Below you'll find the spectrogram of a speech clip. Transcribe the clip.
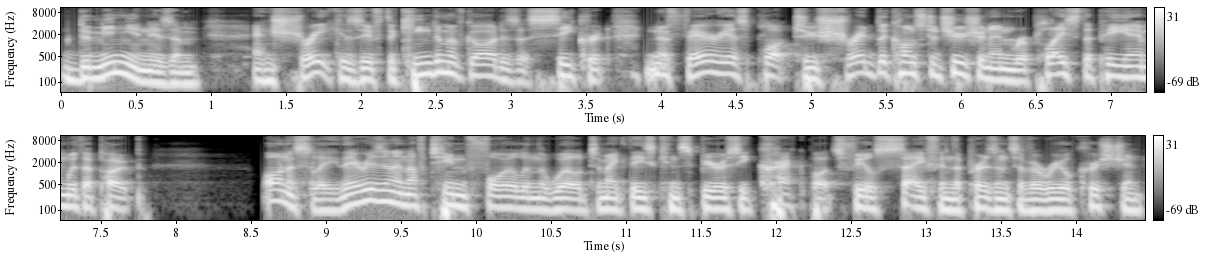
dominionism and shriek as if the kingdom of God is a secret, nefarious plot to shred the Constitution and replace the PM with a pope. Honestly, there isn't enough tin foil in the world to make these conspiracy crackpots feel safe in the presence of a real Christian.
